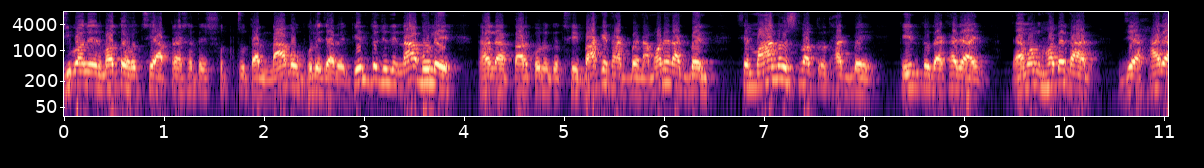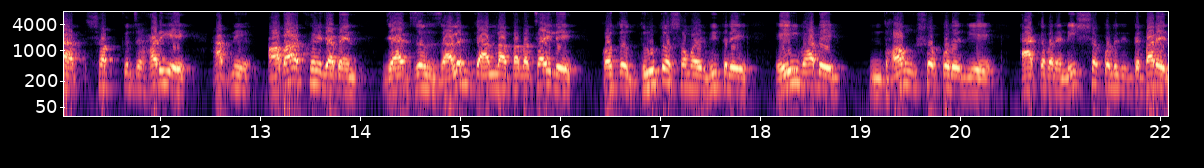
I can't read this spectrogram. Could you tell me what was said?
জীবনের মতো হচ্ছে আপনার সাথে শত্রুতার নামও ভুলে যাবে। কিন্তু যদি না ভুলে, তাহলে আর তার কোনো কিছুই বাকি থাকবে না। মনে রাখবেন, সে মানুষ মাত্র থাকবে, কিন্তু দেখা যায় এমন হবে তার যে হারাত সবকিছু হারিয়ে আপনি অবাক হয়ে যাবেন যে একজন জালেমকে আল্লাহ তালা চাইলে কত দ্রুত সময়ের ভিতরে এইভাবে ধ্বংস করে দিয়ে একেবারে নিঃস্ব করে দিতে পারেন,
